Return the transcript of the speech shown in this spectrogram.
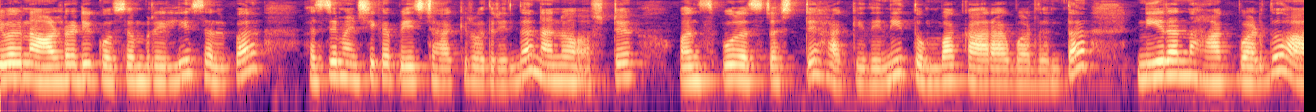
ಇವಾಗ ನಾನು ಆಲ್ರೆಡಿ ಕೋಸಂಬರಿಯಲ್ಲಿ ಸ್ವಲ್ಪ ಹಸಿಮೆಣ್ಸಿಕಾಯಿ ಪೇಸ್ಟ್ ಹಾಕಿರೋದ್ರಿಂದ ನಾನು ಅಷ್ಟೇ ಒಂದು ಸ್ಪೂನ್ ಅಷ್ಟಷ್ಟೇ ಹಾಕಿದ್ದೀನಿ. ತುಂಬ ಖಾರ ಆಗಬಾರ್ದು ಅಂತ ನೀರನ್ನು ಹಾಕಬಾರ್ದು. ಆ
